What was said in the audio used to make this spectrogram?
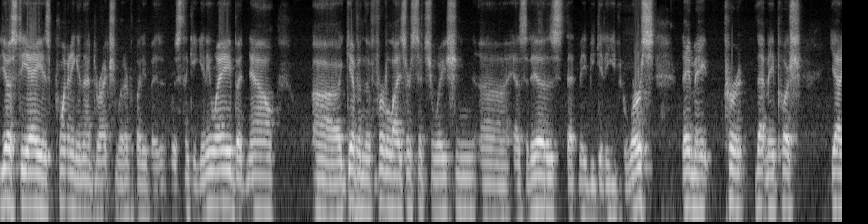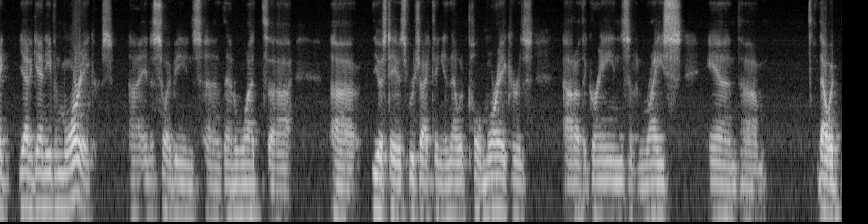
USDA is pointing in that direction, what everybody was thinking anyway. But now, uh, given the fertilizer situation uh, as it is, that may be getting even worse. They may per, that may push yet yet again even more acres uh, into soybeans uh, than what USDA is projecting, and that would pull more acres out of the grains and rice, and um, that would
